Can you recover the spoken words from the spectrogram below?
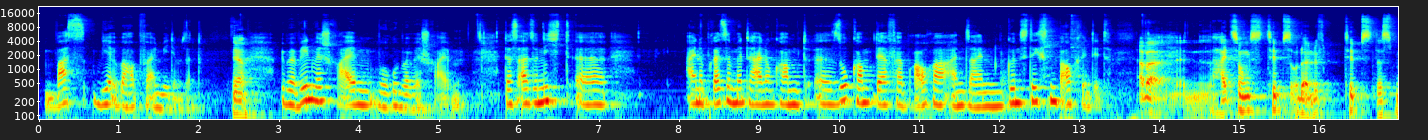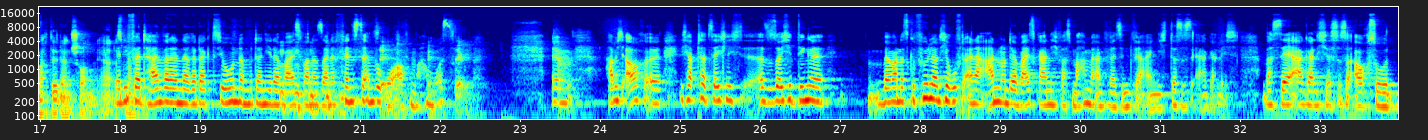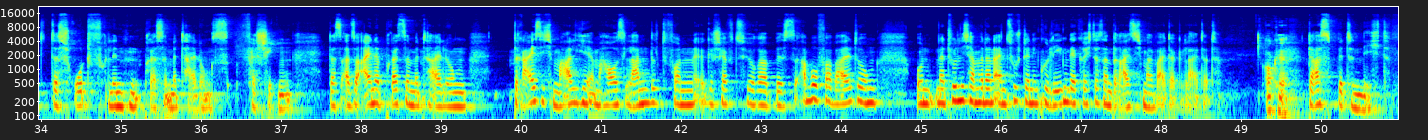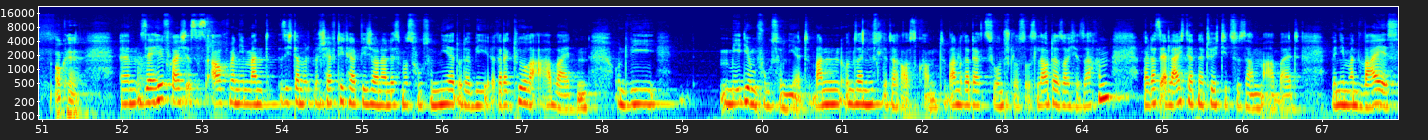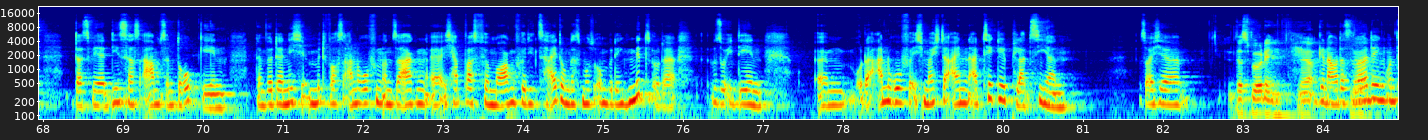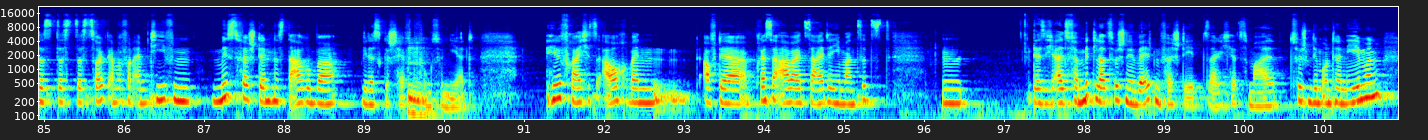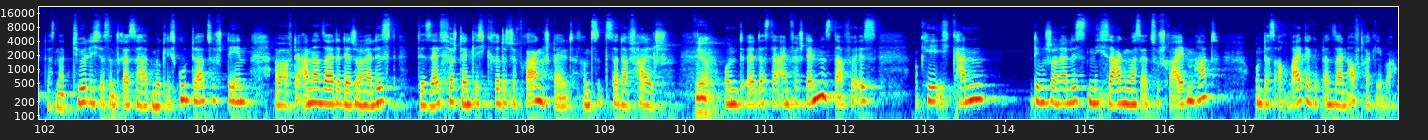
was wir überhaupt für ein Medium sind. Ja. Über wen wir schreiben, worüber wir schreiben. Dass also nicht äh, eine Pressemitteilung kommt, äh, so kommt der Verbraucher an seinen günstigsten Baukredit. Aber äh, Heizungstipps oder Lüfttipps, das macht er dann schon. Ja, ja die verteilen wir dann in der Redaktion, damit dann jeder weiß, wann er seine Fenster im Büro aufmachen muss. Sehr gut. Ähm, habe ich auch, äh, ich habe tatsächlich, also solche Dinge, wenn man das Gefühl hat, hier ruft einer an und der weiß gar nicht, was machen wir einfach, wer sind wir eigentlich, das ist ärgerlich. Was sehr ärgerlich ist, ist auch so das Schrotflinten-Pressemitteilungsverschicken. Dass also eine Pressemitteilung 30 Mal hier im Haus landet, von Geschäftsführer bis Abo-Verwaltung. Und natürlich haben wir dann einen zuständigen Kollegen, der kriegt das dann 30 Mal weitergeleitet. Okay. Das bitte nicht. Okay. Ähm, sehr hilfreich ist es auch, wenn jemand sich damit beschäftigt hat, wie Journalismus funktioniert oder wie Redakteure arbeiten und wie Medium funktioniert, wann unser Newsletter rauskommt, wann Redaktionsschluss ist, lauter solche Sachen, weil das erleichtert natürlich die Zusammenarbeit. Wenn jemand weiß, dass wir dienstags abends im Druck gehen, dann wird er nicht mittwochs anrufen und sagen, äh, ich habe was für morgen für die Zeitung, das muss unbedingt mit oder so Ideen. ähm, oder Anrufe, ich möchte einen Artikel platzieren. Solche das Wording, ja. Genau, das ja. Wording und das, das, das zeugt einfach von einem tiefen Missverständnis darüber, wie das Geschäft mhm. funktioniert. Hilfreich ist auch, wenn auf der Pressearbeitsseite jemand sitzt, der sich als Vermittler zwischen den Welten versteht, sage ich jetzt mal, zwischen dem Unternehmen, das natürlich das Interesse hat, möglichst gut dazustehen, aber auf der anderen Seite der Journalist, der selbstverständlich kritische Fragen stellt, sonst sitzt er da falsch. Ja. Und äh, dass da ein Verständnis dafür ist, okay, ich kann dem Journalisten nicht sagen, was er zu schreiben hat und das auch weitergibt an seinen Auftraggeber.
